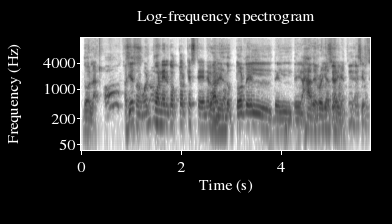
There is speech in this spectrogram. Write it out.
dólar. Oh, Así es. Con el doctor que esté en el Con el doctor del, del de, ajá, de Royal Caribbean. Así es.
